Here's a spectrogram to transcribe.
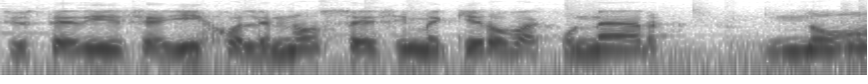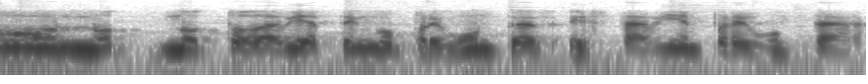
Si usted dice, híjole, no sé si me quiero vacunar, no, no, no todavía tengo preguntas, está bien preguntar.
